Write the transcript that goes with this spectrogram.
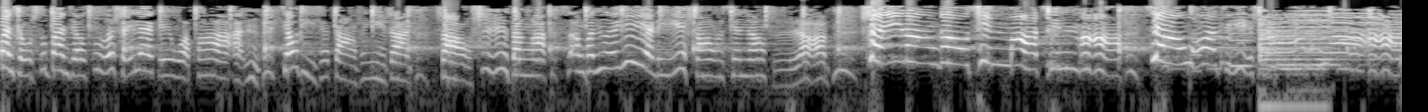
半手撕半脚撕，谁来给我办？脚底地下长上一盏早时灯啊，三分子夜里烧了千张纸啊，谁能够亲妈亲妈叫我几声啊？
